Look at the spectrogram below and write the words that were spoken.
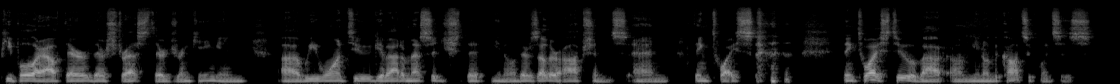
people are out there they're stressed they're drinking and uh, we want to give out a message that you know there's other options and think twice think twice too about um, you know the consequences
